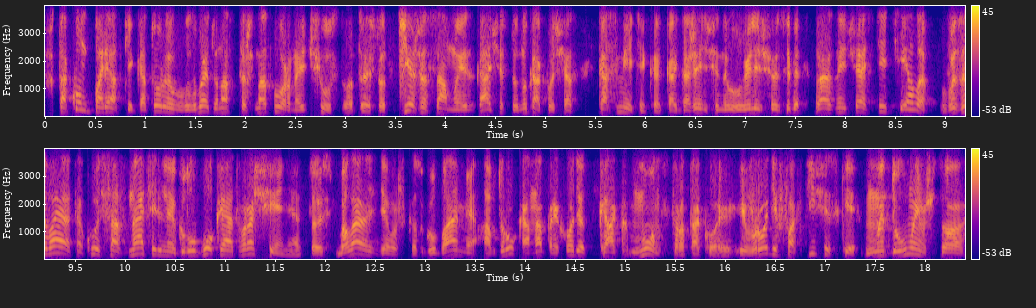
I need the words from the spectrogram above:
в таком порядке, который вызывает у нас тошнотворное чувство. То есть вот те же самые качества, ну как вот сейчас косметика, когда женщины увеличивают себе разные части тела, вызывая такое сознательное глубокое отвращение. То есть была девушка с губами, а вдруг она приходит как монстр такой. И вроде фактически мы думаем, что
